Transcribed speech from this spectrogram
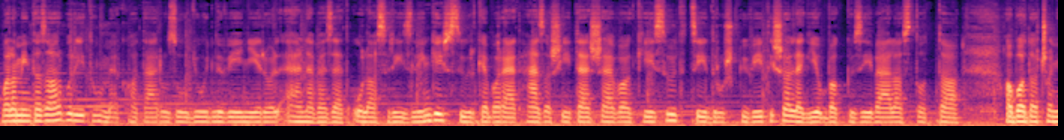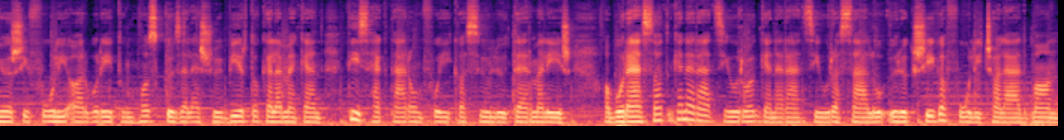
valamint az arborétum meghatározó gyógynövényéről elnevezett olasz Riesling és szürke barát házasításával készült cédrus küvét is a legjobbak közé választotta. A Badacsonyőrsi Fóli Arborétumhoz közeleső birtokelemeken 10 hektáron folyik a szőlőtermelés. A borászat borászat generációról generációra szálló örökség a Fóli családban.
